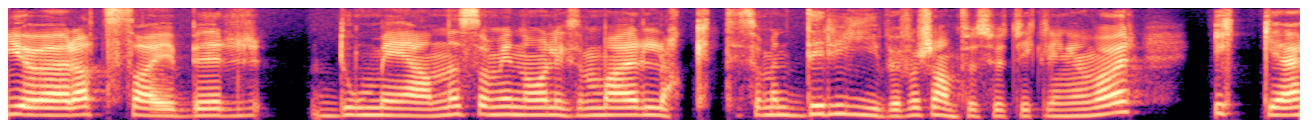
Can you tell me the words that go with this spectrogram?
gjør at cyberdomenet som vi nå liksom har lagt som en driver for samfunnsutviklingen vår, ikke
